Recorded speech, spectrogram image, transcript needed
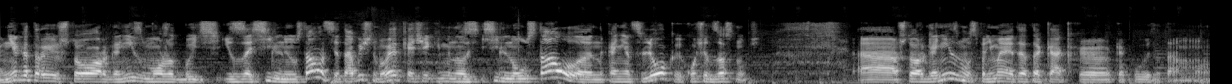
Некоторые, что организм может быть из-за сильной усталости. Это обычно бывает, когда человек именно сильно устал, наконец лег и хочет заснуть. А, что организм воспринимает это как э, какое-то там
